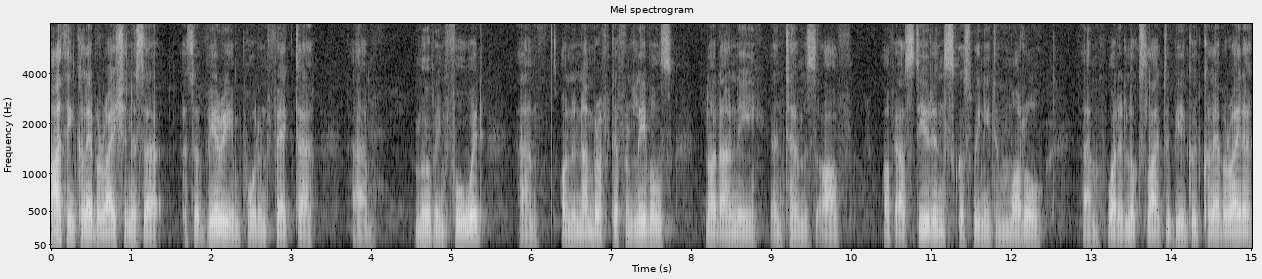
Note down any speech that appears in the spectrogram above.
I think collaboration is a, is a very important factor um, moving forward um, on a number of different levels, not only in terms of, of our students, because we need to model um, what it looks like to be a good collaborator,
